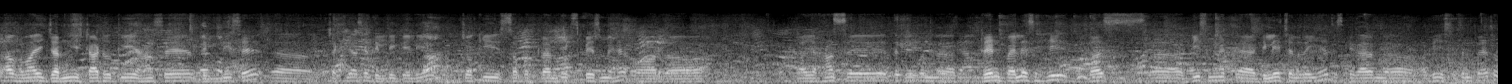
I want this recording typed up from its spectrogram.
अब हमारी जर्नी स्टार्ट होती है यहाँ से दिल्ली से चकिया से दिल्ली के लिए, जो कि सफ़र क्रांति एक्सप्रेस में है और यहाँ से तकरीबन ट्रेन पहले से ही 10 20 मिनट डिले चल रही है, जिसके कारण अभी स्टेशन पर है तो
